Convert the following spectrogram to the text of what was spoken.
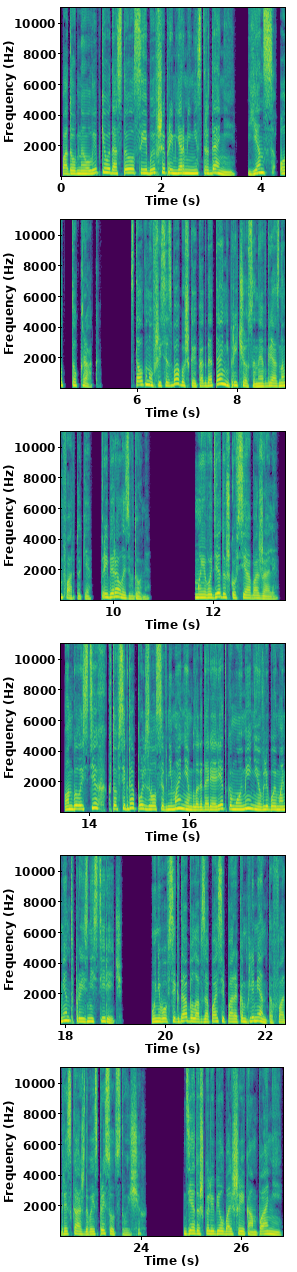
Подобной улыбки удостоился и бывший премьер-министр Дании Йенс Отто Крак. Столкнувшись с бабушкой, когда та, непричесанная в грязном фартуке, прибиралась в доме. Моего дедушку все обожали, он был из тех, кто всегда пользовался вниманием благодаря редкому умению в любой момент произнести речь. У него всегда была в запасе пара комплиментов в адрес каждого из присутствующих. Дедушка любил большие компании,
